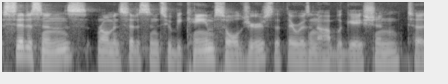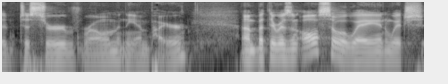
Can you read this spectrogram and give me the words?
citizens, Roman citizens who became soldiers, that there was an obligation to, to serve Rome and the empire. Um, but there was an, also a way in which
